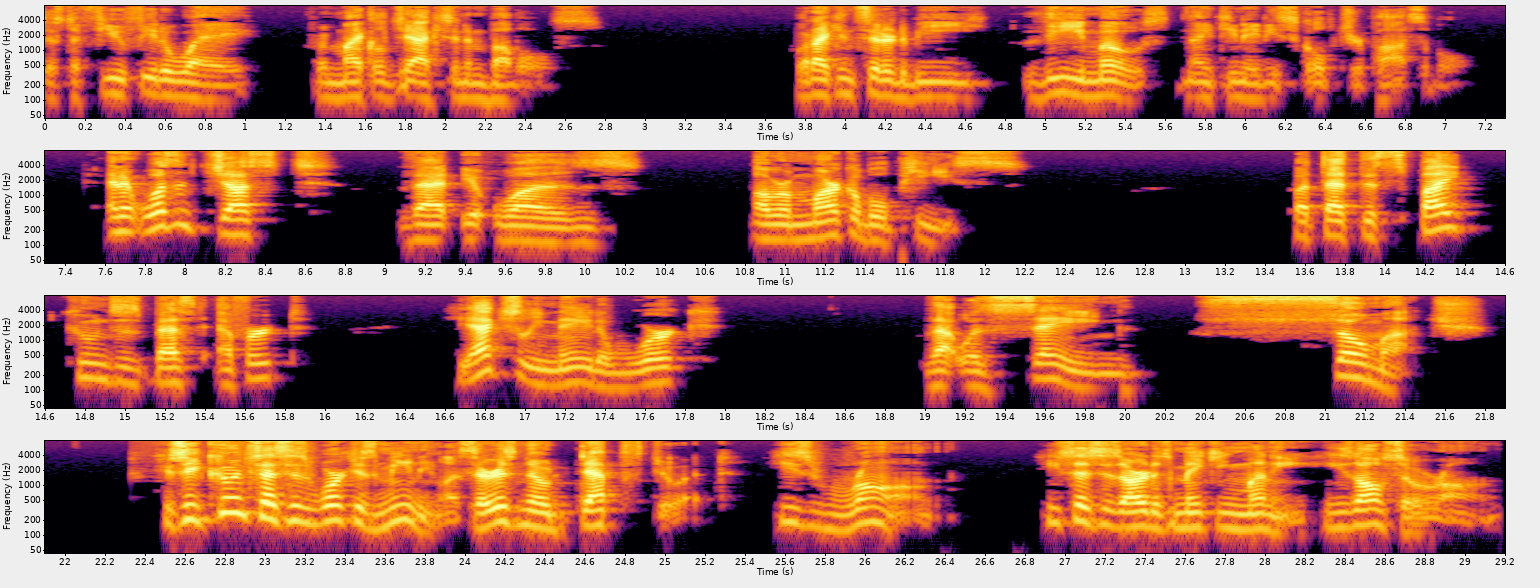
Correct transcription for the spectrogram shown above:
just a few feet away from Michael Jackson and Bubbles. What I consider to be the most 1980 sculpture possible. And it wasn't just that it was a remarkable piece, but that despite Koons's best effort, he actually made a work that was saying so much. You see, Koons says his work is meaningless. There is no depth to it. He's wrong. He says his art is making money. He's also wrong.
